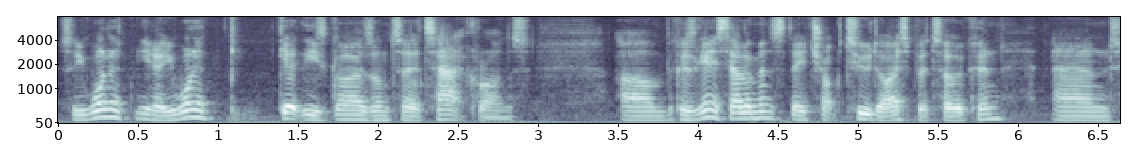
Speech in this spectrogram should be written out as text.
So you want to you know you want to get these guys onto attack runs um, because against elements they chuck two dice per token, and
